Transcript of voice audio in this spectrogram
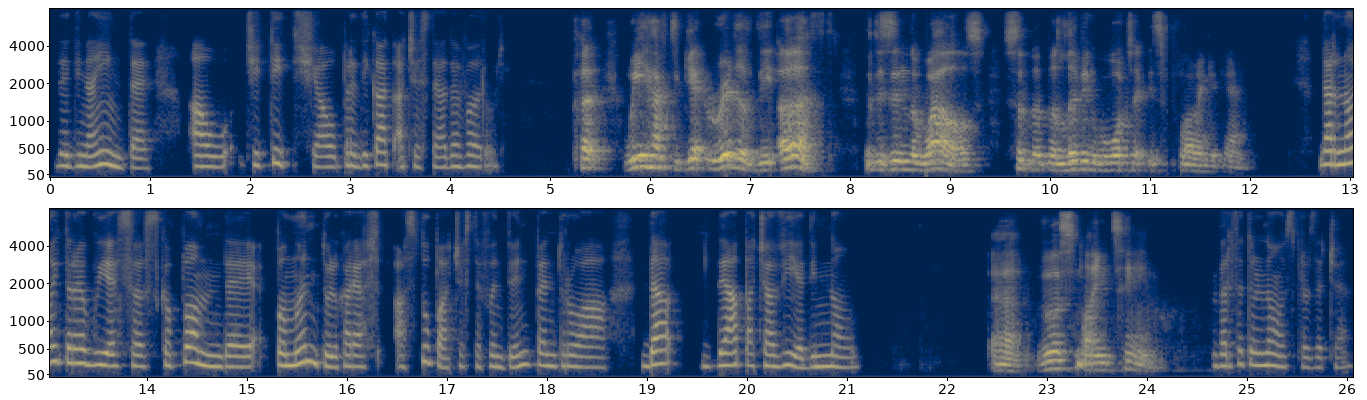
de dinainte au citit și au predicat aceste adevăruri. But we have to get rid of the earth that is in the wells so that the living water is flowing again. Dar noi trebuie să scăpăm de pământul care as- astupă aceste fântâni pentru a da de apa cea vie din nou. Uh, verse 19 Versetul 19.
